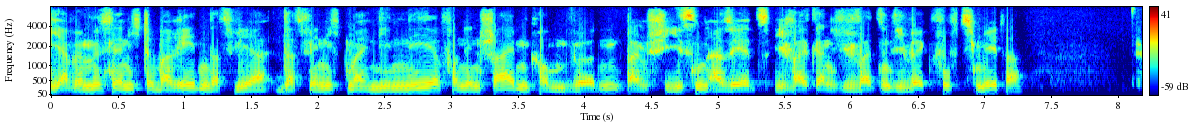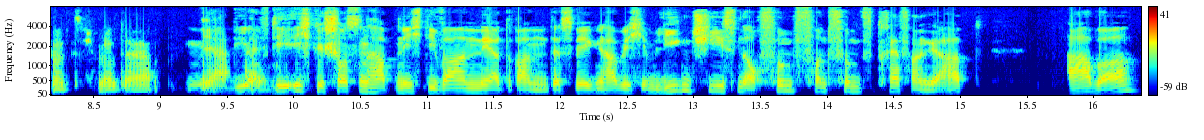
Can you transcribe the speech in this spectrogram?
Ja, wir müssen ja nicht darüber reden, dass wir, dass wir nicht mal in die Nähe von den Scheiben kommen würden beim Schießen. Also jetzt, ich weiß gar nicht, wie weit sind die weg? 50 Meter? 50 Meter, ja. ja die, auf die ich geschossen habe, nicht, die waren näher dran. Deswegen habe ich im Liegenschießen auch fünf von fünf Treffern gehabt. Aber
